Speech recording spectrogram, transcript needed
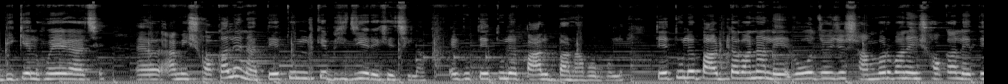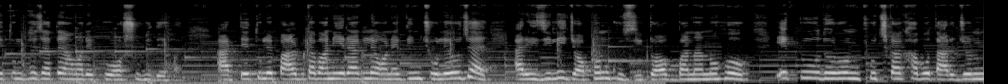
বিকেল হয়ে গেছে। আমি সকালে না তেঁতুলকে ভিজিয়ে রেখেছিলাম। একটু তেঁতুলের পাল্প বানাবো বলে। তেঁতুলের পাল্পটা বানালে রোজ ওই যে সাম্বর বানাই সকালে, তেঁতুল ভেজাতে আমার একটু অসুবিধে হয়। আর তেঁতুলের পাল্পটা বানিয়ে রাখলে অনেক দিন চলেও যায়। আর ইজিলি যখন খুশি টক বানানো হোক, একটু ধরুন ফুচকা খাব, তার জন্য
